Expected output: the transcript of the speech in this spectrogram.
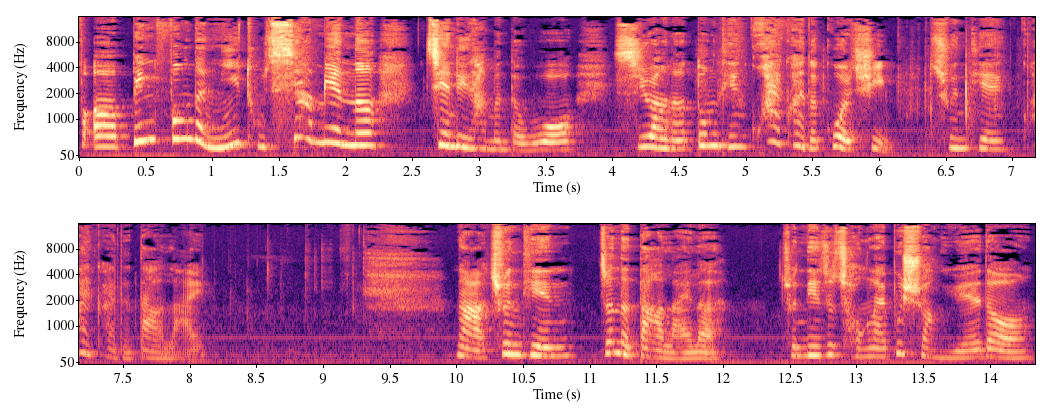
呃冰封的泥土下面呢建立他们的窝，希望呢冬天快快的过去，春天快快的到来。那春天真的到来了，春天是从来不爽约的哦。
